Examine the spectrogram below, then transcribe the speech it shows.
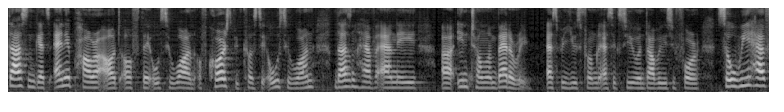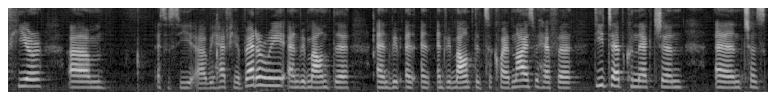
doesn't get any power out of the OC1, of course, because the OC1 doesn't have any uh, internal battery, as we use from the SXU and WC4. So we have here um, as you see, uh, we have here battery and we mount the and we and, and we mount it quite nice. We have a D-tap connection and just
